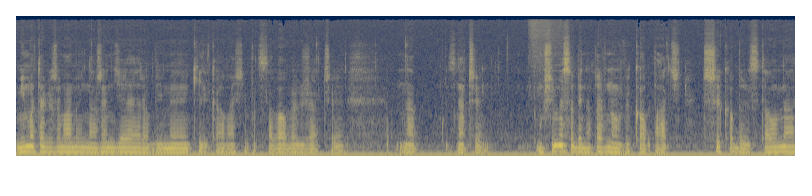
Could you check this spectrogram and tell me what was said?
mimo tego, że mamy narzędzie, robimy kilka właśnie podstawowych rzeczy. Na, znaczy, musimy sobie na pewno wykopać trzy cobblestone'a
